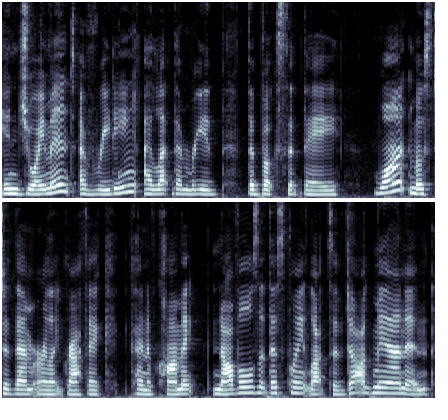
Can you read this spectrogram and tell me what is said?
enjoyment of reading. I let them read the books that they want. Most of them are like graphic kind of comic novels at this point, lots of Dogman and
